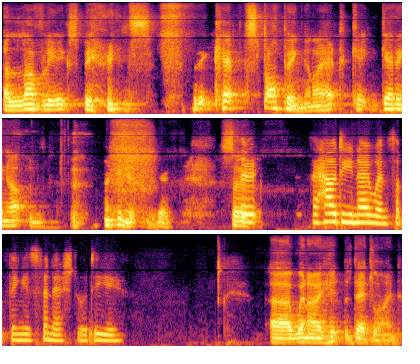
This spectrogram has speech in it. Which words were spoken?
a lovely experience. but it kept stopping, and I had to keep getting up and it again. So So, so how do you know when something is finished, or do you? uh, when I hit the deadline,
